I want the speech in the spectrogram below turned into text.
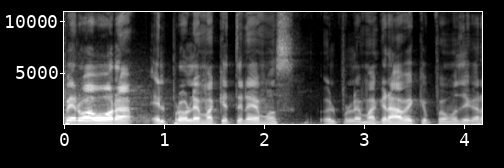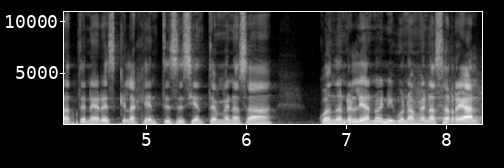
Pero ahora el problema que tenemos, el problema grave que podemos llegar a tener es que la gente se siente amenazada cuando en realidad no hay ninguna amenaza real,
